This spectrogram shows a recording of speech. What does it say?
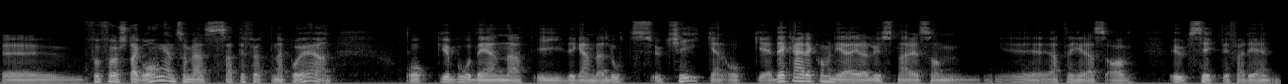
eh, för första gången som jag satte fötterna på ön och bodde en natt i det gamla lotsutkiken och eh, det kan jag rekommendera era lyssnare som eh, attraheras av utsikter för det är en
